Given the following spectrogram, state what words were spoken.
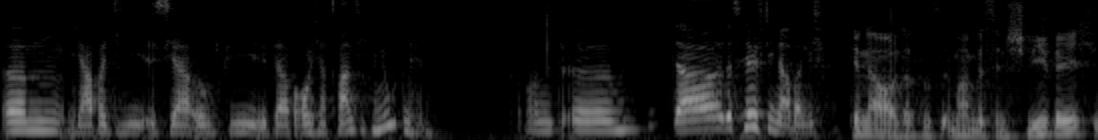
Ähm, ja, aber die ist ja irgendwie, da brauche ich ja 20 Minuten hin. Und äh, da, das hilft ihnen aber nicht. Genau, das ist immer ein bisschen schwierig.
